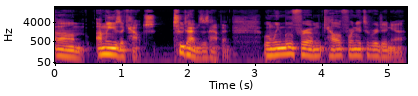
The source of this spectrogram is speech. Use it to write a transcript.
um, I'm gonna use a couch. Two times this happened when we moved from California to Virginia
